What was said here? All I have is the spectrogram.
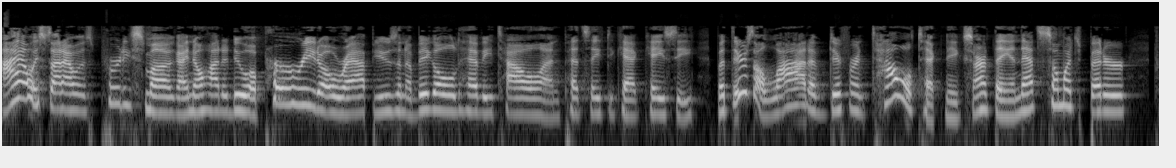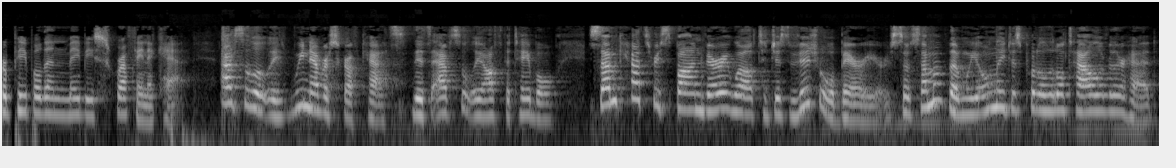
I always thought I was pretty smug. I know how to do a burrito wrap using a big old heavy towel on Pet Safety Cat Casey. But there's a lot of different towel techniques, aren't they? And that's so much better for people than maybe scruffing a cat. Absolutely. We never scruff cats. It's absolutely off the table. Some cats respond very well to just visual barriers. So some of them we only just put a little towel over their head.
